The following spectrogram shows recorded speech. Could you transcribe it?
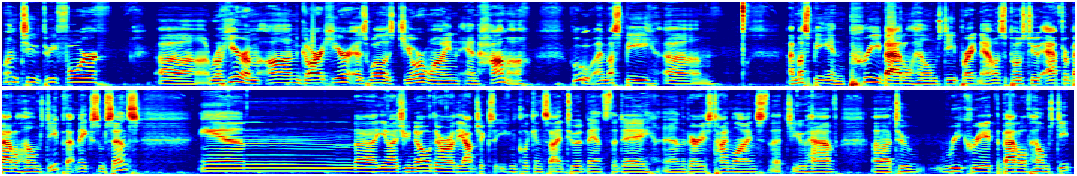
One, two, three, four. uh, Rohirrim on guard here, as well as Giorwine and Hama. Who I must be. Um, I must be in pre-battle Helm's Deep right now, as opposed to after battle Helm's Deep. That makes some sense. And uh, you know, as you know, there are the objects that you can click inside to advance the day, and the various timelines that you have uh, to recreate the Battle of Helm's Deep.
